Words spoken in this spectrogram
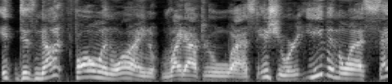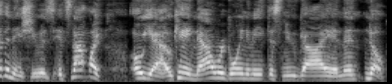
it does not fall in line right after the last issue or even the last seven issues. It's not like, oh yeah, okay, now we're going to meet this new guy. And then, no,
